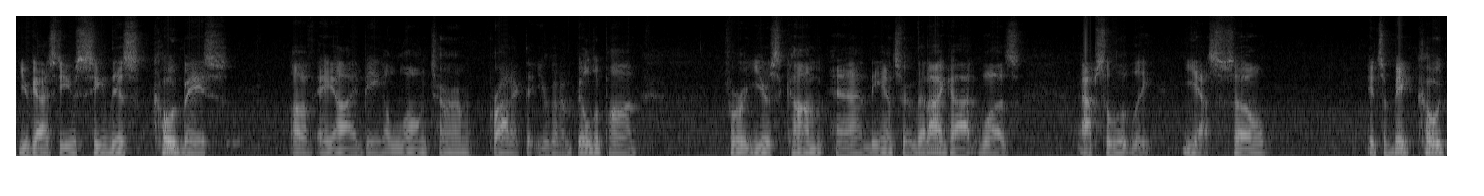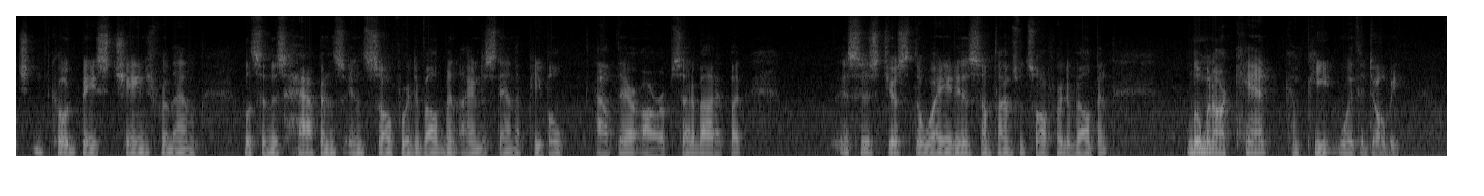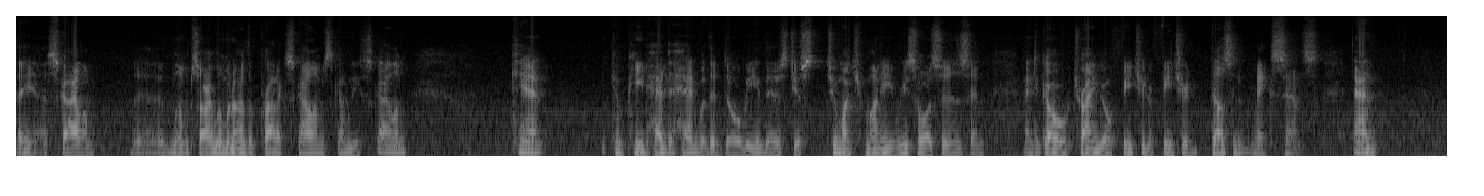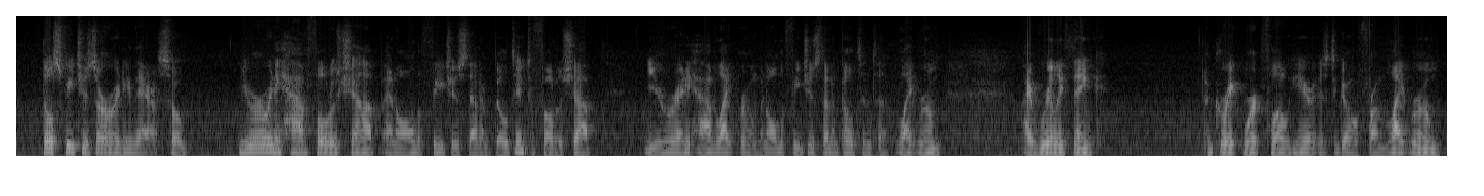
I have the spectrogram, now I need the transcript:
you guys? Do you see this code base of AI being a long-term product that you're going to build upon for years to come? And the answer that I got was absolutely yes. So it's a big code code based change for them. Listen, this happens in software development. I understand that people out there are upset about it, but this is just the way it is sometimes with software development. Luminar can't compete with Adobe, they, uh, Skylum. Uh, I'm sorry, Luminar, the product, Skylum is the company. Skylum can't compete head to head with Adobe. There's just too much money, resources, and and to go try and go feature to feature doesn't make sense. And those features are already there. So you already have Photoshop and all the features that are built into Photoshop. You already have Lightroom and all the features that are built into Lightroom. I really think a great workflow here is to go from Lightroom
